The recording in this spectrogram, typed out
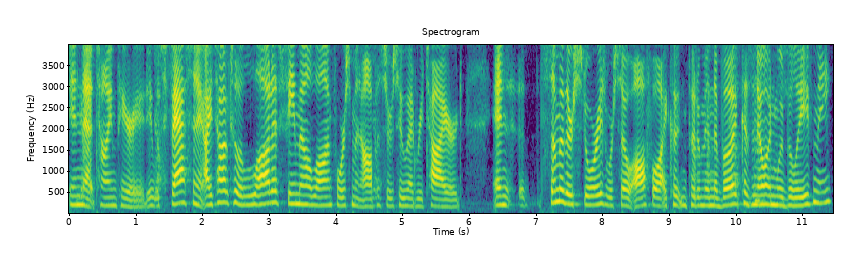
in that time period. It was fascinating. I talked to a lot of female law enforcement officers who had retired, and uh, some of their stories were so awful I couldn't put them in the book because no one would believe me.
